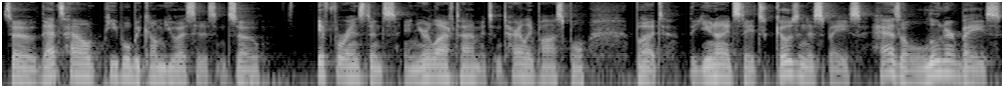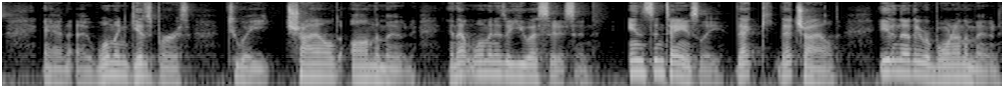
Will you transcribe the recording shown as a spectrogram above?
So that's how people become US citizens. So if, for instance, in your lifetime, it's entirely possible, but the United States goes into space, has a lunar base, and a woman gives birth to a child on the moon, and that woman is a U.S. citizen, instantaneously, that, that child, even though they were born on the moon,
